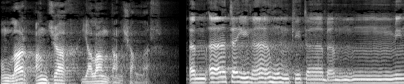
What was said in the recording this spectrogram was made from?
Onlar ancaq yalan danışarlar. Əm ətəynəhum kitəbən min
